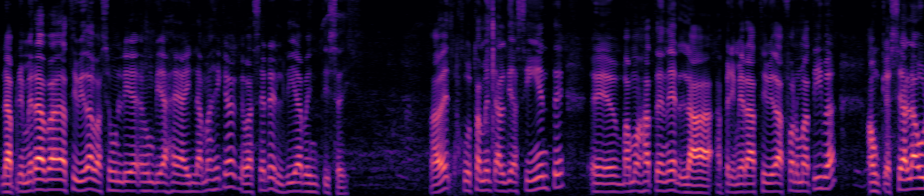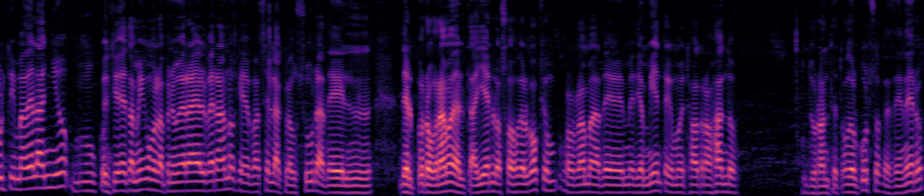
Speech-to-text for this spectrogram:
La primera actividad va a ser un, viaje a Isla Mágica, que va a ser el día 26. A ver, justamente al día siguiente eh, vamos a tener la primera actividad formativa, aunque sea la última del año, mm, coincide también como la primera del verano, que va a ser la clausura del, programa del taller Los Ojos del Bosque, un programa de medio ambiente que hemos estado trabajando durante todo el curso, desde enero,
